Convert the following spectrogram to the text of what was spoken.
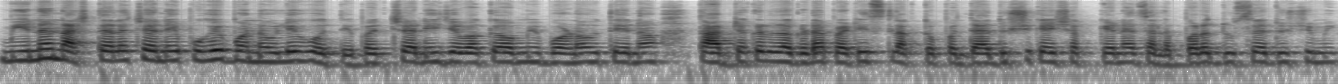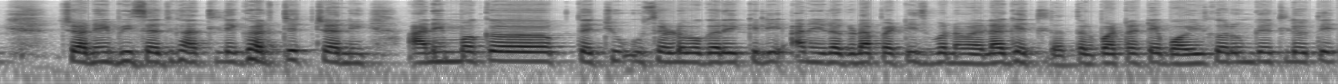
मी ना नाश्त्याला चणे पोहे बनवले होते पण चणे जेव्हा केव्हा मी बनवते ना तर आमच्याकडे रगडा पॅटीस लागतो पण त्या दिवशी काही शक्य नाही झालं. परत दुसऱ्या दिवशी मी चणे भिजत घातले घरचेच चणे आणि मग त्याची उसळ वगैरे केली आणि रगडा पॅटीस बनवायला घेतलं. तर बटाटे बॉईल करून घेतले होते.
